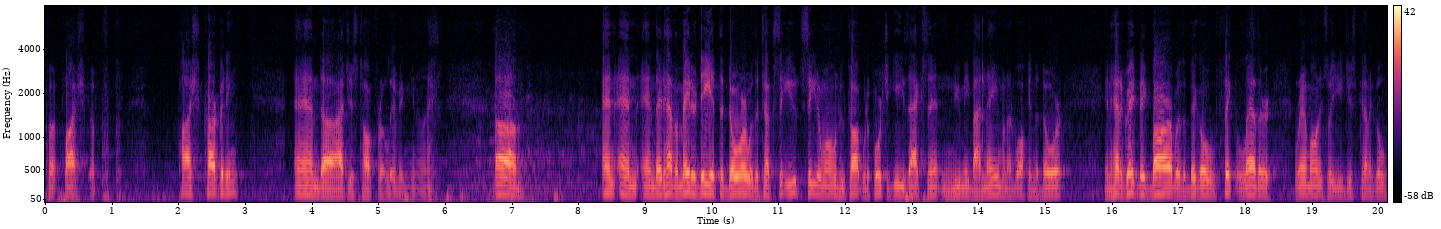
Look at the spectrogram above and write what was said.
plush, uh, posh carpeting, and uh, I just talk for a living, you know. um, and and and they'd have a maitre d at the door with a tuxedo on who talked with a Portuguese accent and knew me by name when I'd walk in the door, and had a great big bar with a big old thick leather rim on it, so you just kind of go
